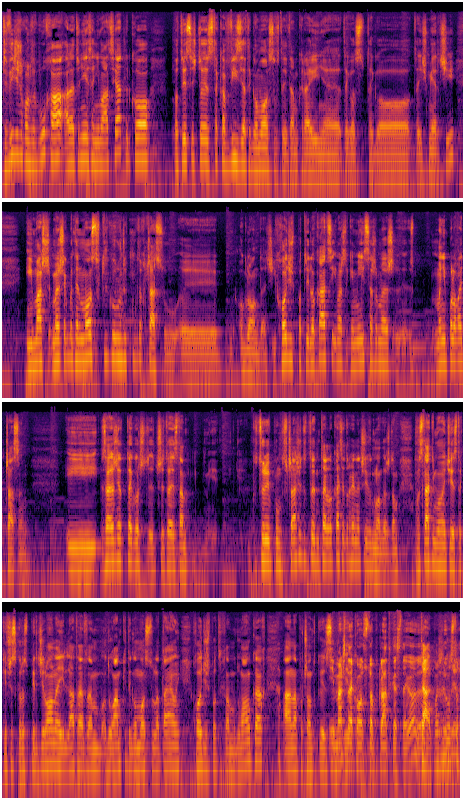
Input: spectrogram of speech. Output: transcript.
ty widzisz, jak on wybucha, ale to nie jest animacja, tylko bo ty jesteś, to jest taka wizja tego mostu w tej tam krainie, tego, tego, tej śmierci. I masz, masz jakby ten most w kilku różnych punktach czasu yy, oglądać. I chodzisz po tej lokacji i masz takie miejsca, że możesz yy, manipulować czasem. I zależnie od tego, czy, czy to jest tam który punkt w czasie, to ten, ta lokacja trochę inaczej wygląda, że tam w ostatnim momencie jest takie wszystko rozpierdzielone i lata tam odłamki tego mostu latają i chodzisz po tych tam odłamkach, a na początku jest... I masz taką stop klatkę z tego? Tak, masz, taką, stop,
